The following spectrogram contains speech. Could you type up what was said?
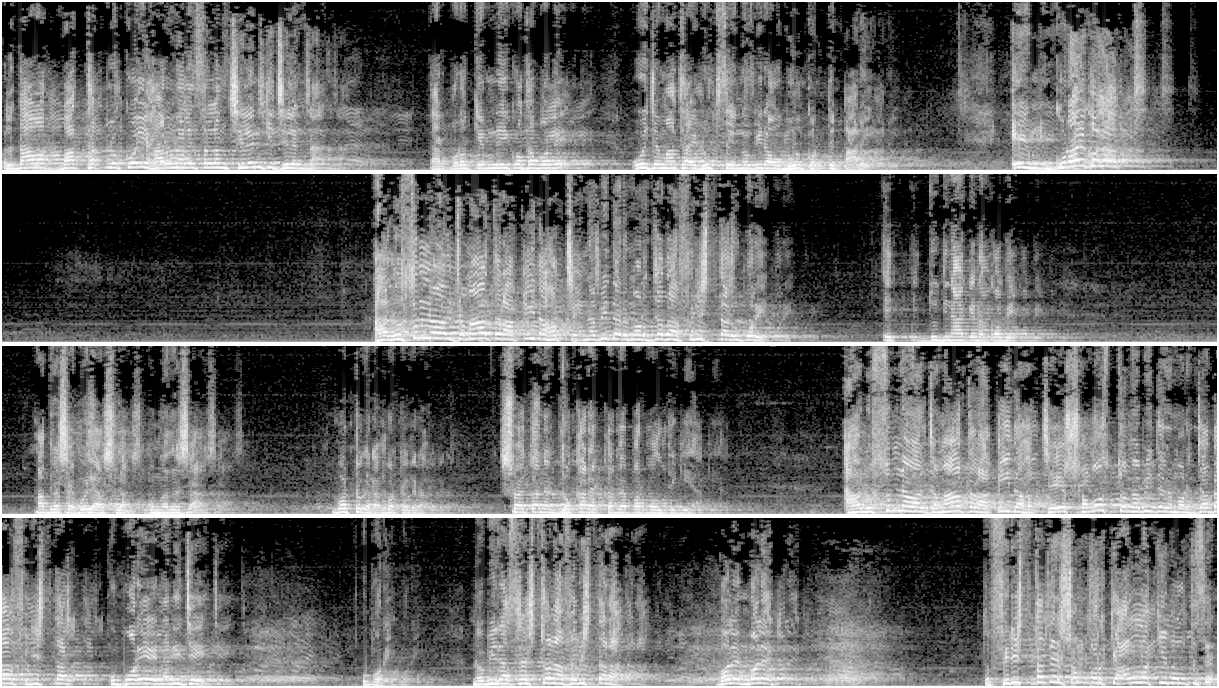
বলে, দাওয়াত বাদ থাকল কই? হারুন আলাইসাল্লাম ছিলেন কি ছিলেন না? তারপরও কেমনি কথা বলে? ওই যে মাথায় ঢুকছে, নবীরাও ভুল করতে পারে। এই গোড়ায় গলাত আহলুসুন্নাল জামাতের আকিদা হচ্ছে নবীদের মর্যাদা ফিরিস্তার উপরে। এই দুদিন আগে না কবে? মাদ্রাসায় বলে আসলাম। কোন মাদ্রাসা? বট্টগ্রাম বট্টগ্রাম। শয়তানের ধোকার একটা ব্যাপার বলতে গিয়া। আহলুসুন্নাওয়াল জামাতার আকিদা হচ্ছে সমস্ত নবীদের মর্যাদা ফিরিস্তার উপরে না নিচে? উপরে। নবীরা শ্রেষ্ঠ না ফেরিস্তারা? বলেন বলেন। তো ফিরিস্তাদের সম্পর্কে আল্লাহ কি বলতেছে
